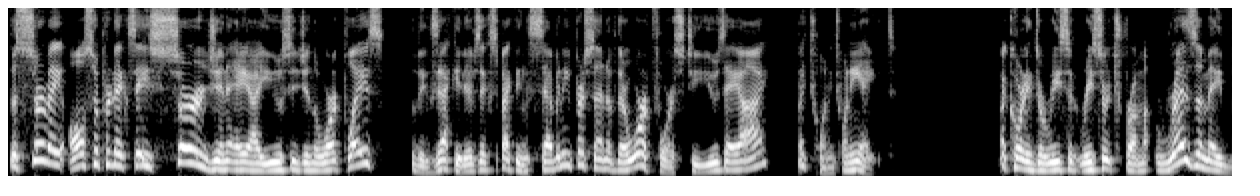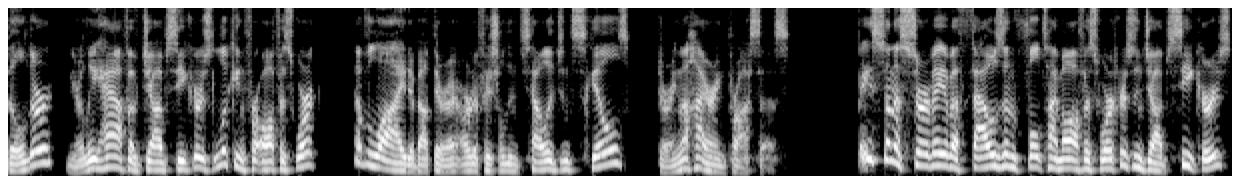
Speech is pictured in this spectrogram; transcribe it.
The survey also predicts a surge in AI usage in the workplace, with executives expecting 70% of their workforce to use AI by 2028. According to recent research from Resume Builder, nearly half of job seekers looking for office work have lied about their artificial intelligence skills during the hiring process. Based on a survey of 1,000 full time office workers and job seekers,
